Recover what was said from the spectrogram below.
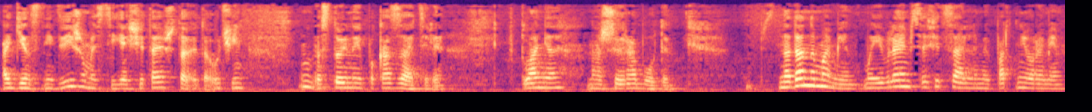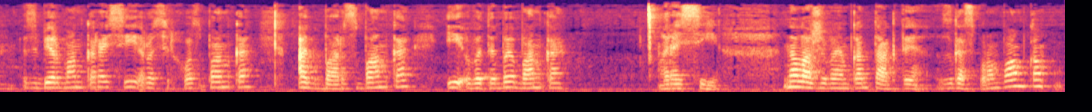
агентств недвижимости, я считаю, что это очень ну, достойные показатели в плане нашей работы. На данный момент мы являемся официальными партнерами Сбербанка России, Россельхозбанка, Акбарсбанка и ВТБ Банка России налаживаем контакты с Газпромбанком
